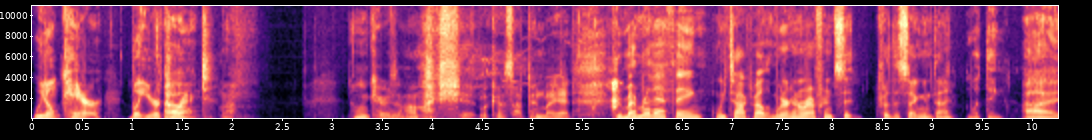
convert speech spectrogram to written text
We don't care, but you're Oh. correct. No one cares about my shit. What goes up in my head? Remember that thing we talked about? We're going to reference it for the second time. What thing? Uh,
